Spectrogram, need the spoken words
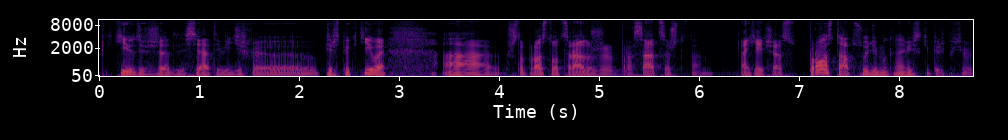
какие для себя ты видишь э, перспективы, а, что просто вот сразу же бросаться, что там, окей, сейчас просто обсудим экономические перспективы,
